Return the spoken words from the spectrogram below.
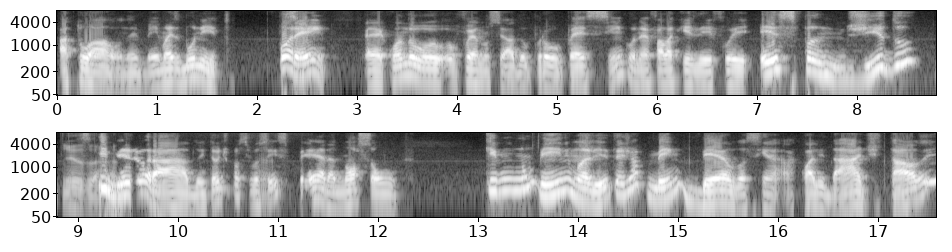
atual, né? Bem mais bonito. Porém, é, quando foi anunciado pro PS5, né? Fala que ele foi expandido Exato. e melhorado. Então, tipo assim, você espera, nossa, um. Que no mínimo ali esteja bem belo, assim, a, a qualidade e tal. E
